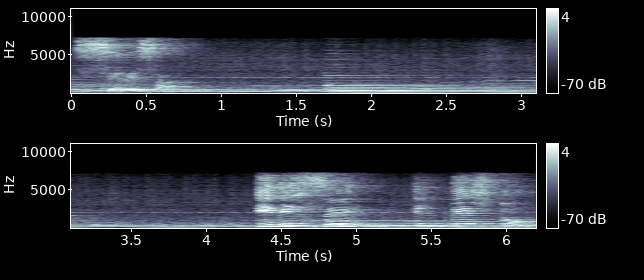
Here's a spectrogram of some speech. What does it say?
seré salvo. Y dice el texto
